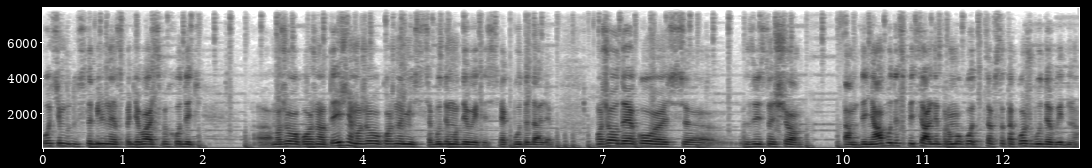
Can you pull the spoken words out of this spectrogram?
потім будуть стабільно, я сподіваюся, виходить можливо кожного тижня, можливо кожного місяця. Будемо дивитись, як буде далі. Можливо, до якогось, звісно, що там дня буде спеціальний промокод, це все також буде видно.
